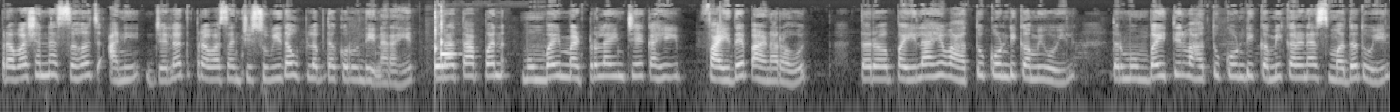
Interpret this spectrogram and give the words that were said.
प्रवाशांना सहज आणि जलद प्रवासांची सुविधा उपलब्ध करून देणार आहेत. तर आता आपण मुंबई मेट्रो लाईनचे काही फायदे पाहणार आहोत. तर पहिला आहे वाहतूक कोंडी कमी होईल. तर मुंबईतील वाहतूक कोंडी कमी करण्यास मदत होईल.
